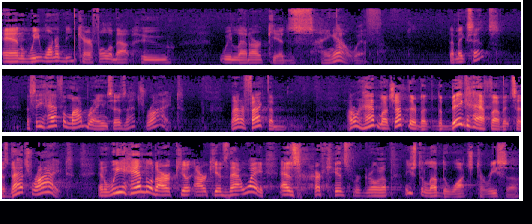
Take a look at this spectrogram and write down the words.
and we want to be careful about who we let our kids hang out with. That makes sense? Now, see, half of my brain says that's right. Matter of fact, the, I don't have much up there, but the big half of it says that's right. And we handled our, our kids that way. As our kids were growing up, I used to love to watch Teresa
